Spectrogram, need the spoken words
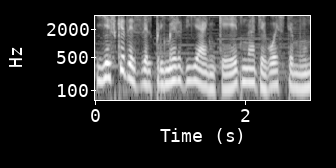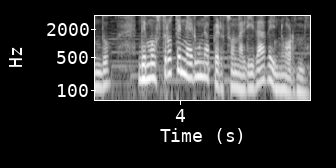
Y es que desde el primer día en que Edna llegó a este mundo, demostró tener una personalidad enorme,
